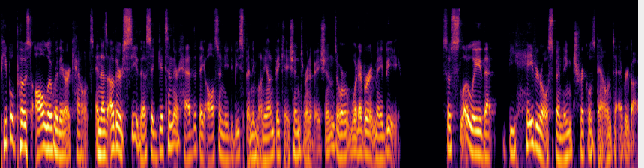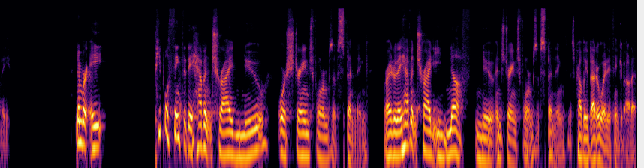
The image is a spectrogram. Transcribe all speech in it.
People post all over their accounts. And as others see this, it gets in their head that they also need to be spending money on vacations, renovations, or whatever it may be. So slowly, that behavioral spending trickles down to everybody. Number eight, people think that they haven't tried new or strange forms of spending right? Or they haven't tried enough new and strange forms of spending. It's probably a better way to think about it.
